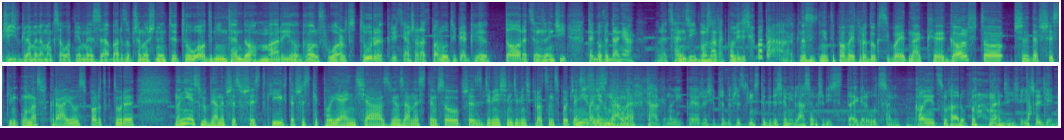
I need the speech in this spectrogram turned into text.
Dziś w Gramy na Maxa łapiemy za bardzo przenośny tytuł od Nintendo Mario Golf World Tour. Krystian Szalat, Paweł Typiak to recenzenci tego wydania recenzji, można tak powiedzieć? Chyba tak. Dosyć nietypowej produkcji, bo jednak e, golf to przede wszystkim u nas w kraju sport, który no nie jest lubiany przez wszystkich. Te wszystkie pojęcia związane z tym są przez 99% społeczeństwa nieznane. Tak, no i kojarzy się przede wszystkim z Tygrysem i Lasem, czyli z Tiger Woodsem. Koniec sucharów na dzisiejszy Tak. dzień.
